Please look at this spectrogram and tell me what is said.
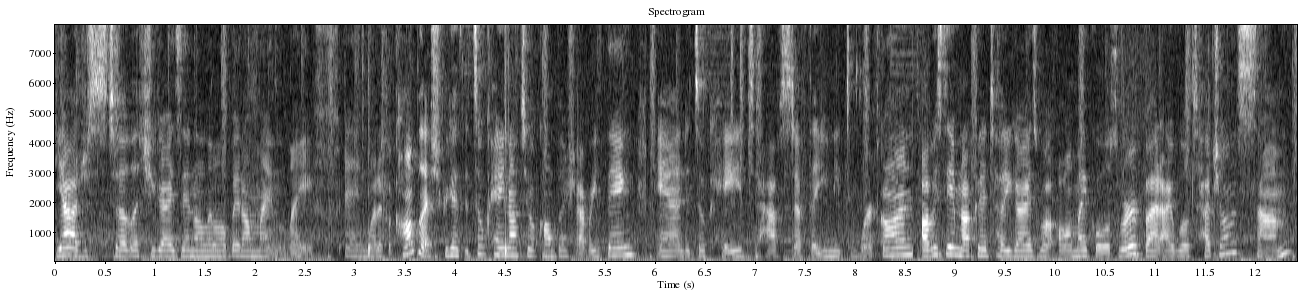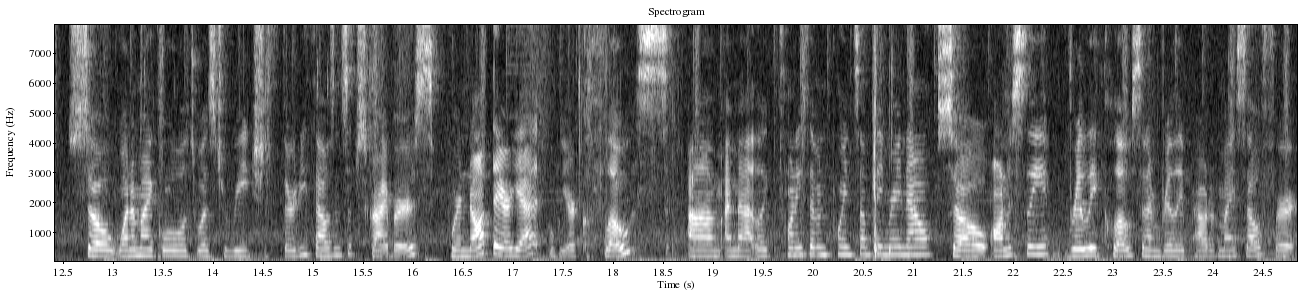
Yeah, just to let you guys in a little bit on my life and what I've accomplished because it's okay not to accomplish everything and it's okay to have stuff that you need to work on. Obviously, I'm not gonna tell you guys what all my goals were, but I will touch on some. So one of my goals was to reach 30,000 subscribers. We're not there yet. We are close. Um, I'm at like 27 point something right now. So honestly, really close and I'm really proud of myself for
